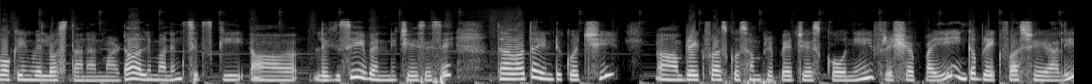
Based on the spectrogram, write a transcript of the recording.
వాకింగ్ వెళ్ళొస్తాను అనమాట అర్లీ మార్నింగ్ సిక్స్కి లెగిసి ఇవన్నీ చేసేసి తర్వాత ఇంటికి వచ్చి బ్రేక్ఫాస్ట్ కోసం ప్రిపేర్ చేసుకొని ఫ్రెష్ అప్ అయ్యి ఇంకా బ్రేక్ఫాస్ట్ చేయాలి.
